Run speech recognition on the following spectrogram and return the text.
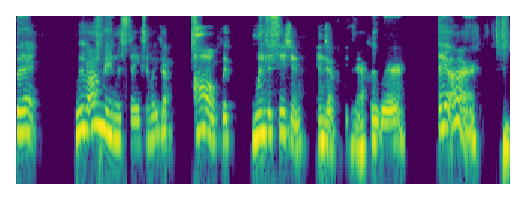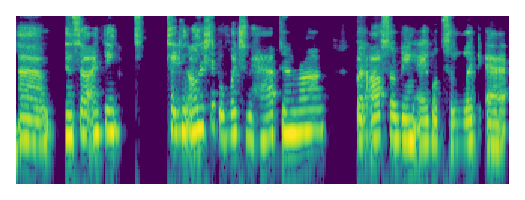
but we've all made mistakes and we could all with one decision end up exactly where they are. Um, and so I think taking ownership of what you have done wrong, but also being able to look at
